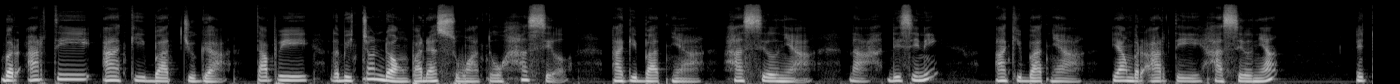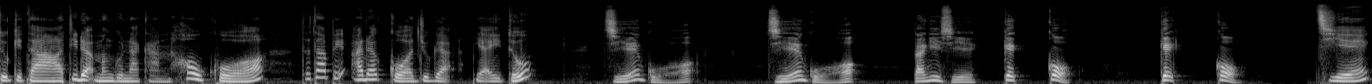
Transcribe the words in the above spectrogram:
berarti akibat juga tapi lebih condong pada suatu hasil. Akibatnya, hasilnya. Nah, di sini akibatnya yang berarti hasilnya itu kita tidak menggunakan 后果, tetapi ada 果 juga, yaitu 结果， 结果，但意是结果，结果。结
